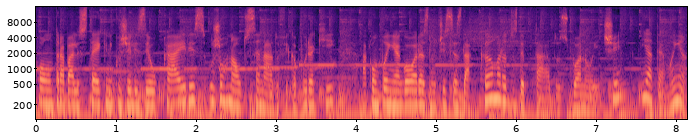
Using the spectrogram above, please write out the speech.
Com trabalhos técnicos de Eliseu Caires, o Jornal do Senado fica por aqui. Acompanhe agora as notícias da Câmara dos Deputados. Boa noite e até amanhã.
